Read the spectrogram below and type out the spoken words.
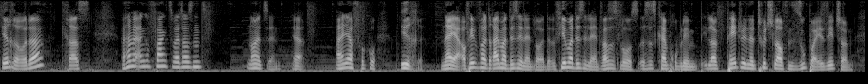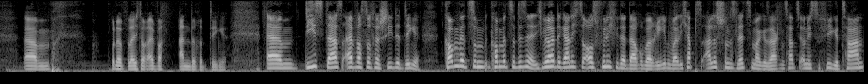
Irre, oder? Krass. Wann haben wir angefangen? 2019. Ja. Ein Jahr vor Corona. Irre. Naja, auf jeden Fall dreimal Disneyland, Leute. Viermal Disneyland. Was ist los? Es ist kein Problem. Läuft Patreon und Twitch laufen super, ihr seht schon. Ähm, oder vielleicht auch einfach andere Dinge. Ähm, dies, das, einfach so verschiedene Dinge. Kommen wir zum, kommen wir zu Disneyland. Ich will heute gar nicht so ausführlich wieder darüber reden, weil ich habe es alles schon das letzte Mal gesagt und es hat sich auch nicht so viel getan,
